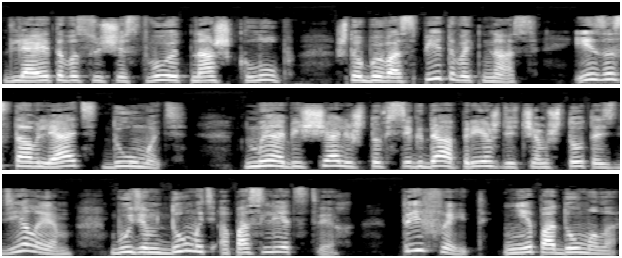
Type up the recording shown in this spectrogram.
Для этого существует наш клуб, чтобы воспитывать нас и заставлять думать. Мы обещали, что всегда, прежде чем что-то сделаем, будем думать о последствиях. Ты, Фейт, не подумала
